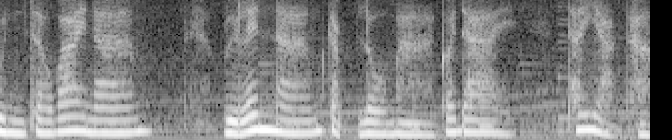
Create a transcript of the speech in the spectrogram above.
คุณจะว่ายน้ำหรือเล่นน้ำกับโลมาก็ได้ ถ้าอยากทำ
